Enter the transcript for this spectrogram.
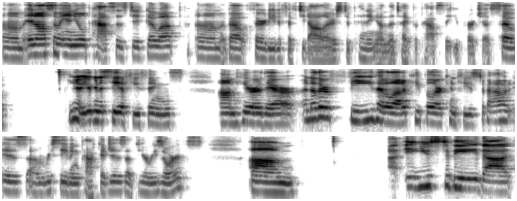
Um, and also annual passes did go up um, about 30 to $50 depending on the type of pass that you purchase. So, you know, you're going to see a few things um, here or there. Another fee that a lot of people are confused about is um, receiving packages at your resorts. Um, it used to be that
